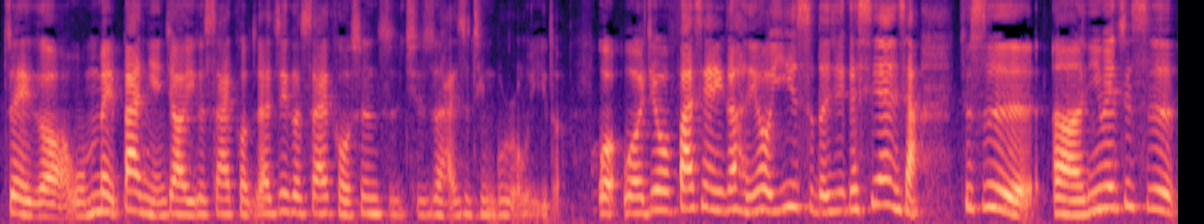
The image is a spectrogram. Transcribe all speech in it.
这个我们每半年叫一个 cycle，在这个 cycle 升职其实还是挺不容易的。我我就发现一个很有意思的一个现象，就是呃，因为这次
